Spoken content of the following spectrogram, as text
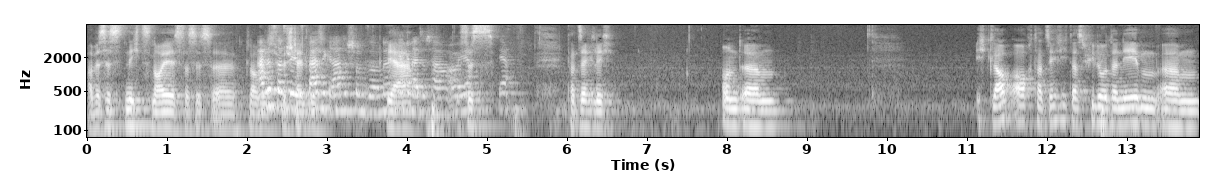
Aber es ist nichts Neues, das ist, äh, glaube ich, Alles, was wir jetzt quasi gerade schon so ne, ja, hergeleitet haben. Aber es ja, ist, ja tatsächlich. Und ähm, ich glaube auch tatsächlich, dass viele Unternehmen ähm,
